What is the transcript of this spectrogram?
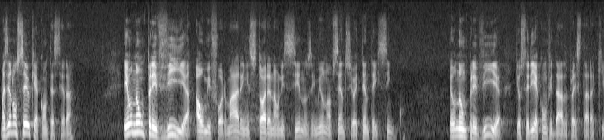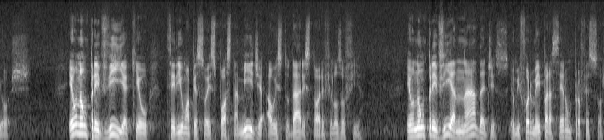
Mas eu não sei o que acontecerá. Eu não previa, ao me formar em História na Unicinos, em 1985, eu não previa que eu seria convidado para estar aqui hoje. Eu não previa que eu seria uma pessoa exposta à mídia ao estudar História e Filosofia. Eu não previa nada disso. Eu me formei para ser um professor.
